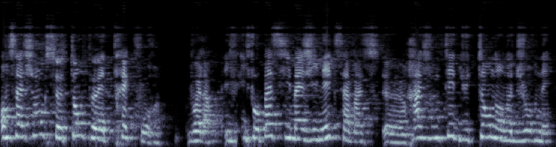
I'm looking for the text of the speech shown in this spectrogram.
en sachant que ce temps peut être très court. Voilà, il ne faut pas s'imaginer que ça va euh, rajouter du temps dans notre journée,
